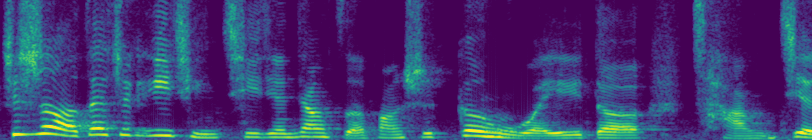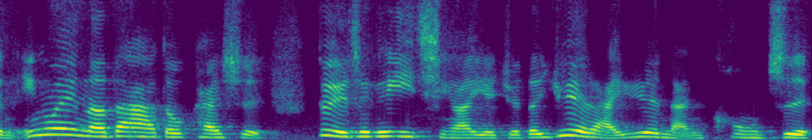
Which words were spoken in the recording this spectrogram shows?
其实啊，在这个疫情期间，这样子的方式更为的常见，因为呢，大家都开始对于这个疫情啊，也觉得越来越难控制，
